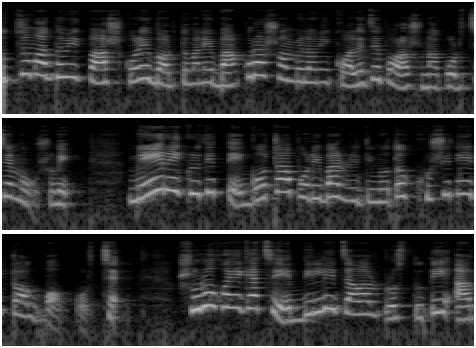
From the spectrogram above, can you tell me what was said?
উচ্চ মাধ্যমিক পাশ করে বর্তমানে বাঁকুড়া সম্মেলনী কলেজে পড়াশোনা করছে মৌসুমী। মেয়ের এই কৃতিত্বে গোটা পরিবার রীতিমতো খুশিতে টকবক করছে। শুরু হয়ে গেছে দিল্লি যাওয়ার প্রস্তুতি আর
